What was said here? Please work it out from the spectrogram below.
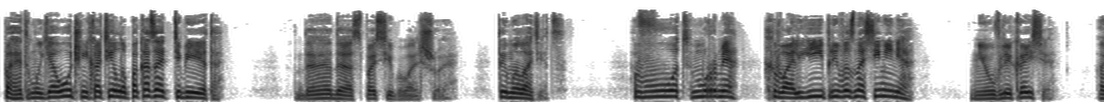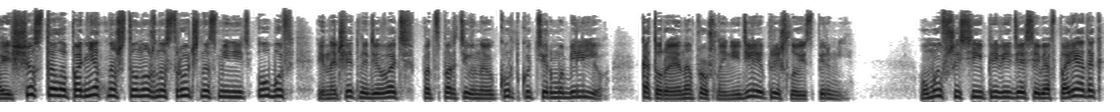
Поэтому я очень хотела показать тебе это». «Да-да, спасибо большое. Ты молодец. Вот, Мурмя, хвали и превозноси меня. Не увлекайся. А еще стало понятно, что нужно срочно сменить обувь и начать надевать под спортивную куртку термобелье, которое на прошлой неделе пришло из Перми. Умывшись и приведя себя в порядок,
